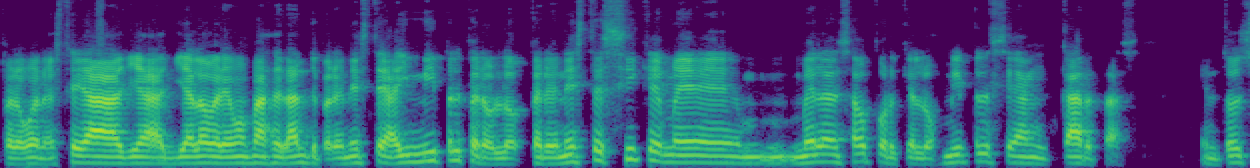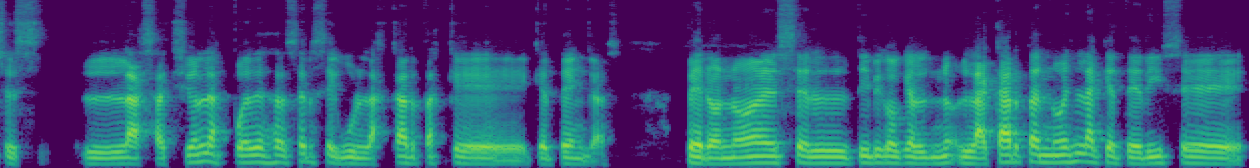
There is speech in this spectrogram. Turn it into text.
pero bueno, este ya, ya, lo veremos más adelante, pero en este hay Meeple, pero, pero en este sí que me, he lanzado porque los Meeple sean cartas. Entonces, las acciones las puedes hacer según las cartas que, tengas, pero no es el típico que la carta no es la que te dice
